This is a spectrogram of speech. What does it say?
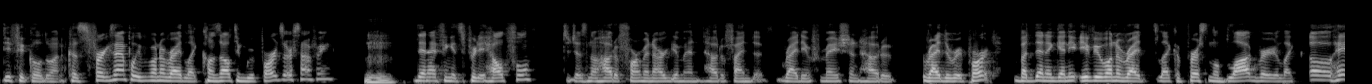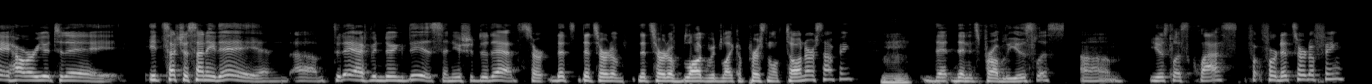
difficult one because for example if you want to write like consulting reports or something mm-hmm. then i think it's pretty helpful to just know how to form an argument, how to find the right information, how to write the report. But then again, if you want to write like a personal blog where you're like, oh, hey, how are you today? It's such a sunny day, and um, today I've been doing this, and you should do that. So that's that sort of that sort of blog with like a personal tone or something. Mm-hmm. That, then it's probably useless. Um, useless class for, for, that sort of thing.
